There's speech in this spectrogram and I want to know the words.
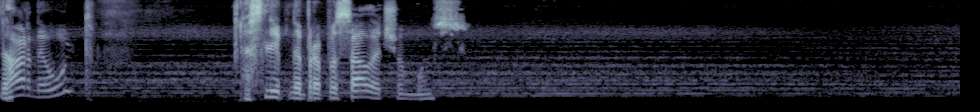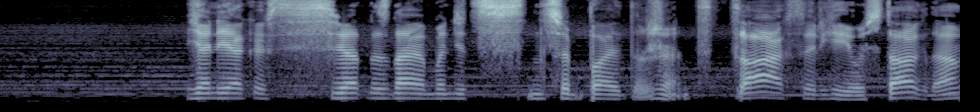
Гарний ульт. Сліп не прописали чомусь. Я ніяких свят не знаю, мені це байдуже. Так, Сергій, ось так, да?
